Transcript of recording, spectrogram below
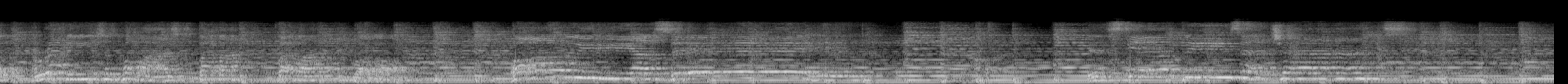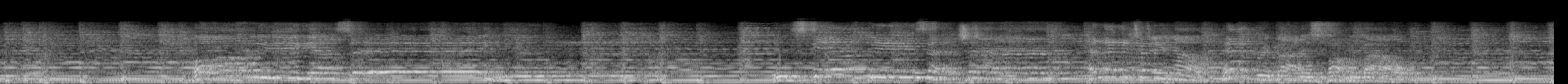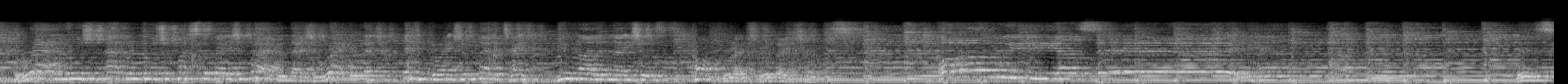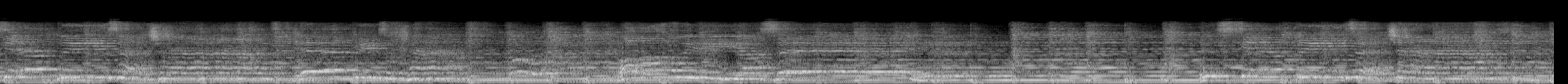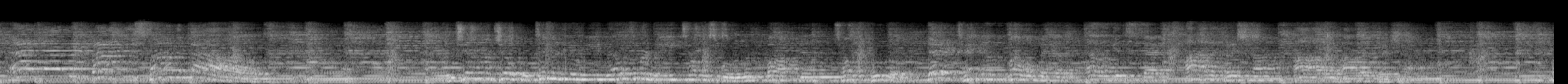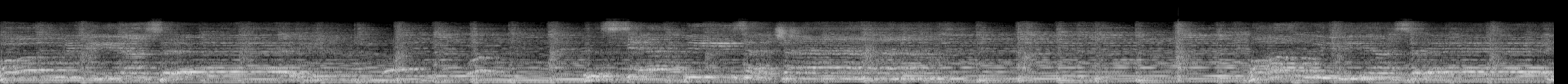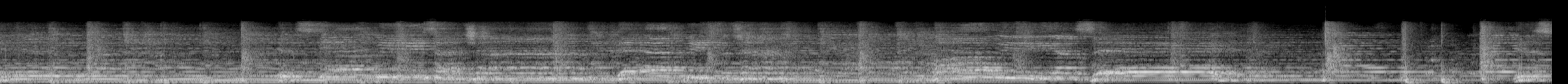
and rabbies and Popeyes, bye-bye, bye-bye, and bye-bye. All we are saying is give peace a chance. Everybody's talking about revolution, evolution, masturbation, regulation, regulation, integration, meditation, United Nations, congratulations. All we are saying is give John Joker, Timothy Reed, Elton Marie, Thomas Wood, Bob Dylan, Tony Poodle, Derek Taylor, Paul Miller, Allen Ginsberg, Hare Krishna,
